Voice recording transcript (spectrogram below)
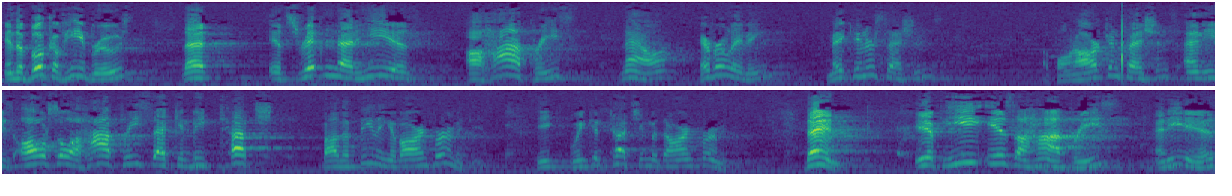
In the book of Hebrews, that it's written that he is a high priest now, ever living, make intercessions upon our confessions, and he's also a high priest that can be touched by the feeling of our infirmities. He, we can touch him with our infirmities. Then, if he is a high priest, and he is,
